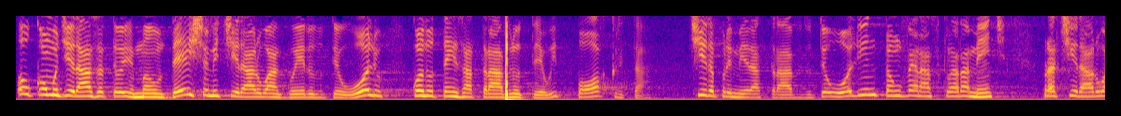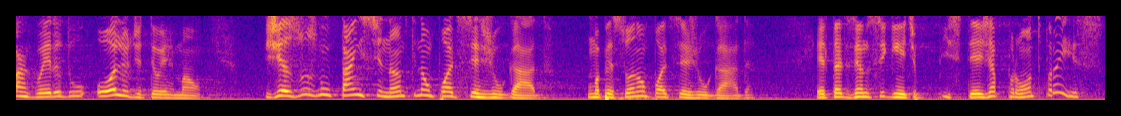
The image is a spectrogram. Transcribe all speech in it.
Ou como dirás a teu irmão: Deixa-me tirar o argueiro do teu olho, quando tens a trave no teu? Hipócrita, tira primeiro a trave do teu olho, e então verás claramente para tirar o argueiro do olho de teu irmão. Jesus não está ensinando que não pode ser julgado. Uma pessoa não pode ser julgada. Ele está dizendo o seguinte: esteja pronto para isso.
